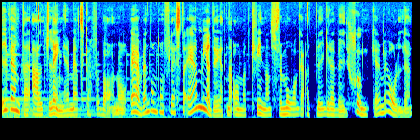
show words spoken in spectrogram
Vi väntar allt längre med att skaffa barn och även om de flesta är medvetna om att kvinnans förmåga att bli gravid sjunker med åldern,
